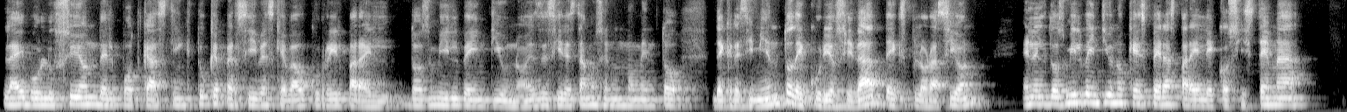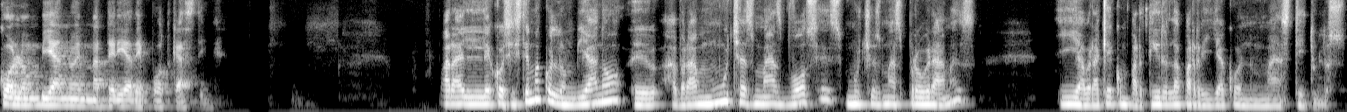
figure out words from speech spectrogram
la evolución del podcasting, ¿tú qué percibes que va a ocurrir para el 2021? Es decir, estamos en un momento de crecimiento, de curiosidad, de exploración. En el 2021, ¿qué esperas para el ecosistema colombiano en materia de podcasting? Para el ecosistema colombiano eh, habrá muchas más voces, muchos más programas y habrá que compartir la parrilla con más títulos.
